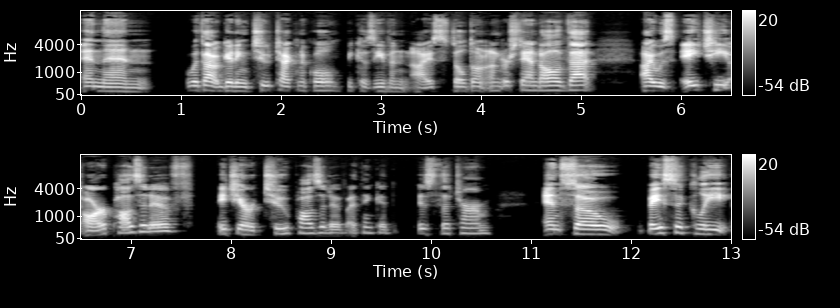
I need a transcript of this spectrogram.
And then without getting too technical, because even I still don't understand all of that, I was HER positive, HER2 positive, I think it is the term. And so basically,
